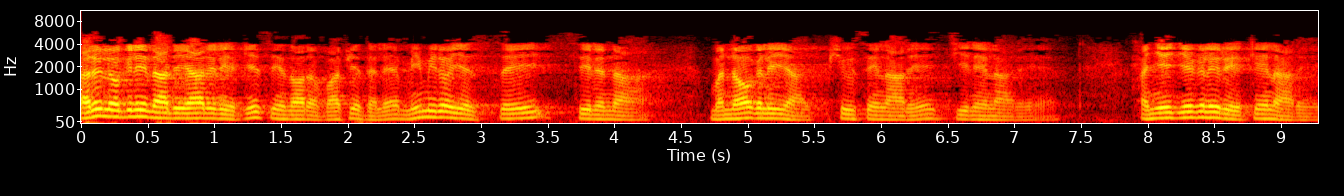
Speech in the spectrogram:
အဲဒီလိုကိလေသာတရားတွေပြည့်စင်သွားတော့ဘာဖြစ်တယ်လဲမိမိတို့ရဲ့စိတ်စေတနာမနောကလေးရဖြူစင်လာတယ်ကြည်လင်လာတယ်အငြိကျေးကလေးတွေကင်းလာတယ်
